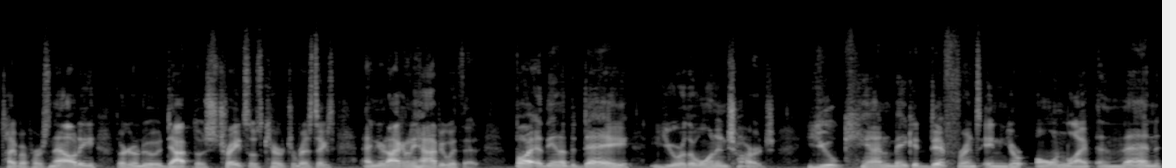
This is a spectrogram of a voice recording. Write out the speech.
type of personality. They're going to adapt those traits, those characteristics, and you're not going to be happy with it. But at the end of the day, you're the one in charge. You can make a difference in your own life and then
